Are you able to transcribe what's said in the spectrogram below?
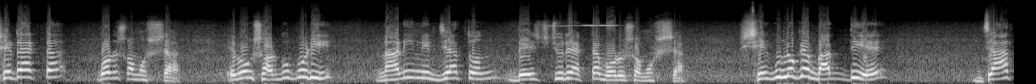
সেটা একটা বড় সমস্যা। এবং সর্বোপরি নারী নির্যাতন দেশ জুড়ে একটা বড় সমস্যা। সেগুলোকে বাদ দিয়ে জাত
